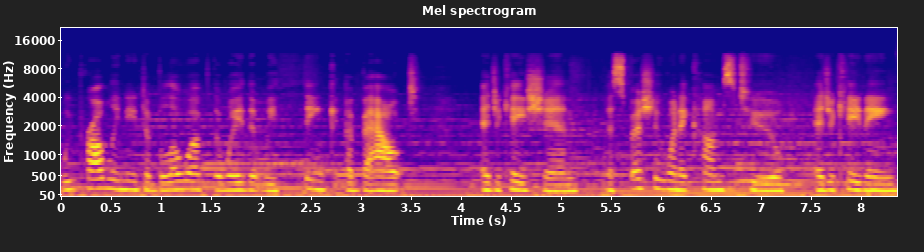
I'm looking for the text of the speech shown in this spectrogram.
We probably need to blow up the way that we think about education, especially when it comes to educating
